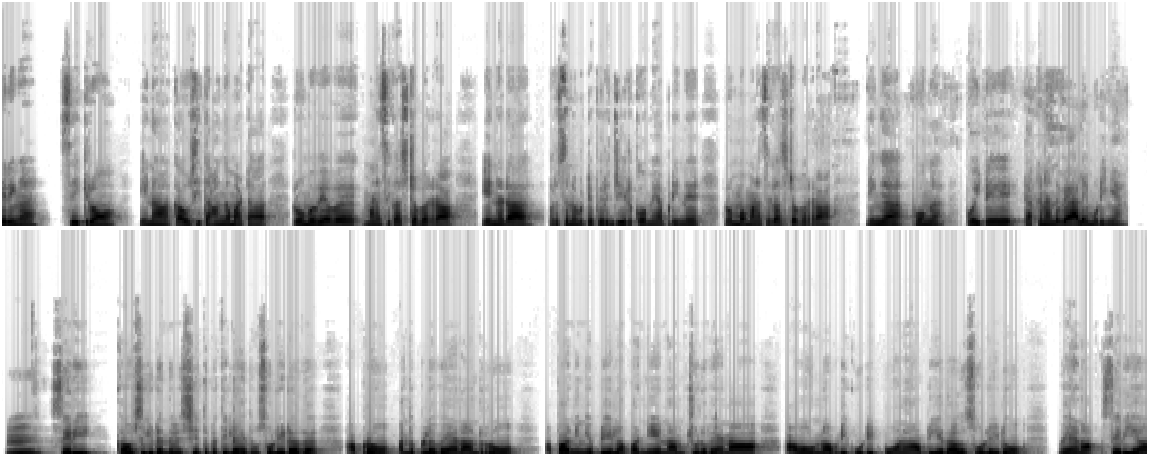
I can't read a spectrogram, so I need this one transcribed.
சரிங்க. சீக்கிரம். ஏன்னா கௌசி தாங்க மாட்டா. ரொம்பவே அவ மனசு கஷ்டப்படுறா. என்னடா புருஷனை விட்டு பிரிஞ்சு இருக்கோமே அப்படின்னு ரொம்ப மனசு கஷ்டப்படுறா. நீங்கள் போங்க. போயிட்டு டக்குன்னு அந்த வேலையை முடிங்க. ம் சரி. கௌசிக்கிட்ட இந்த விஷயத்தை பற்றிலாம் எதுவும் சொல்லிடாத. அப்புறம் அந்த பிள்ளை வேணான்றோம். அப்பா நீங்கள் இப்படி எல்லாம் பண்ணி என்ன அமுச்சுட வேணாம். அவன் ஒன்றும் அப்படி கூட்டிகிட்டு போனான் அப்படி ஏதாவது சொல்லிடும். வேணாம் சரியா?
